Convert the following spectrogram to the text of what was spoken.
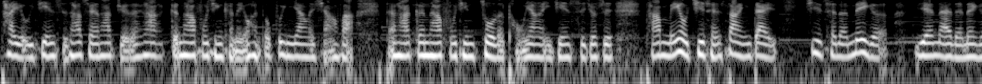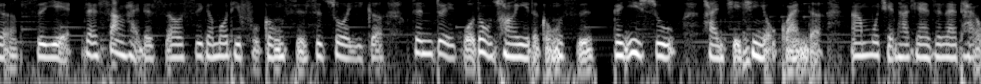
他有一件事，他虽然他觉得他跟他父亲可能有很多不一样的想法，但他跟他父亲做了同样一件事，就是他没有继承上一代继承的那个原来的那个事业。在上海的时候，是一个 Motif 公司，是做一个针对活动创意的公司，跟艺术和节庆有关的。那目前他现在正在。台湾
